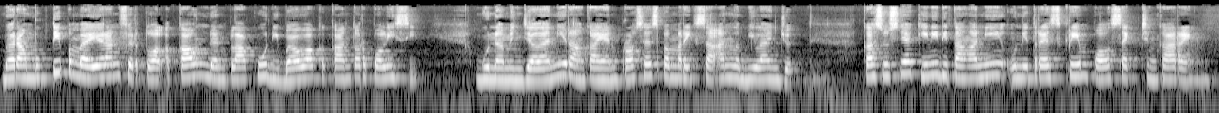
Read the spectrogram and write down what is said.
Barang bukti pembayaran virtual account dan pelaku dibawa ke kantor polisi guna menjalani rangkaian proses pemeriksaan lebih lanjut. Kasusnya kini ditangani Unit Reskrim Polsek Cengkareng.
